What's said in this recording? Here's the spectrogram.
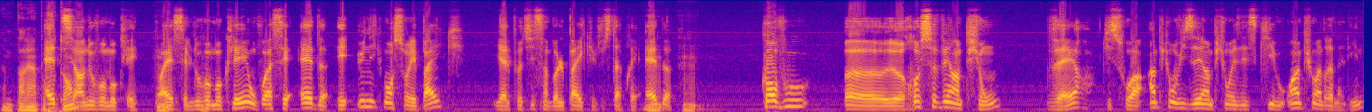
ça me paraît important. Aide, c'est un nouveau mot-clé. Ouais, c'est le nouveau mot-clé. On voit c'est aide et uniquement sur les pikes. Il y a le petit symbole pike juste après aide. Mm, mm. Quand vous euh, recevez un pion vert, qu'il soit un pion visé, un pion esquive ou un pion adrénaline,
